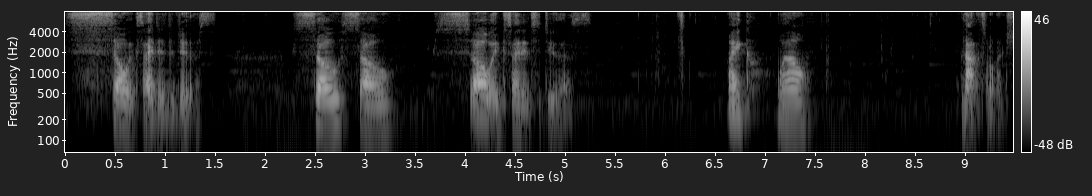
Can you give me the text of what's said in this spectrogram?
so excited to do this. So, so, so excited to do this. Mike, well, not so much.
